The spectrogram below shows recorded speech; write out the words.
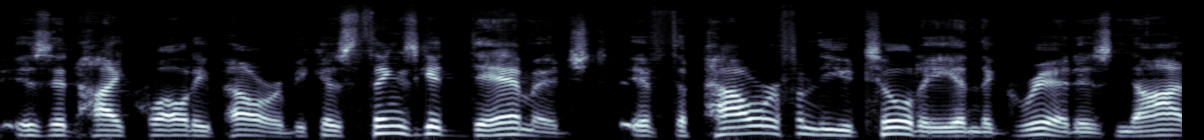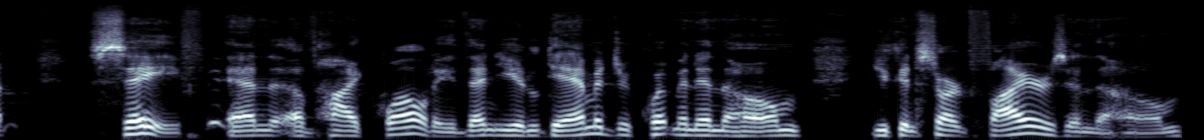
Is it high quality power? Because things get damaged if the power from the utility and the grid is not safe and of high quality, then you damage equipment in the home. You can start fires in the home.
